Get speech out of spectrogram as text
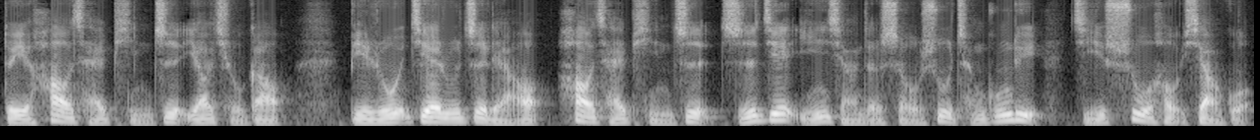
对耗材品质要求高，比如介入治疗，耗材品质直接影响着手术成功率及术后效果。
